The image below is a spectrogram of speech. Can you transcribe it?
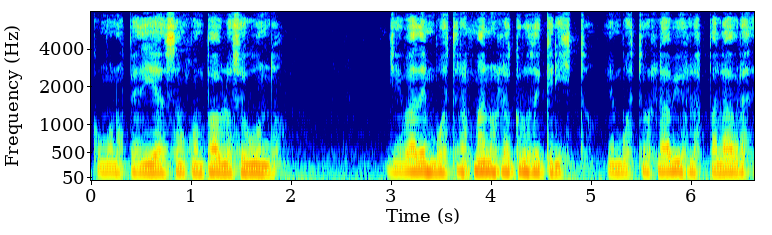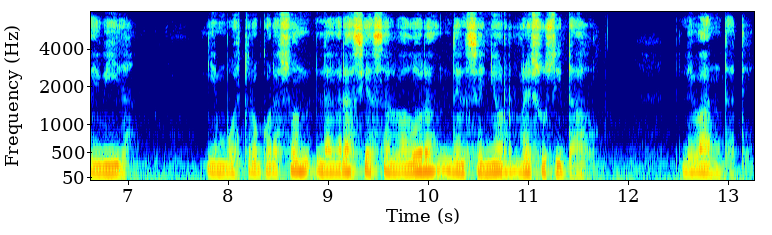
como nos pedía San Juan Pablo II Llevad en vuestras manos la cruz de Cristo, en vuestros labios las palabras de vida, y en vuestro corazón la gracia salvadora del Señor resucitado. Levántate,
